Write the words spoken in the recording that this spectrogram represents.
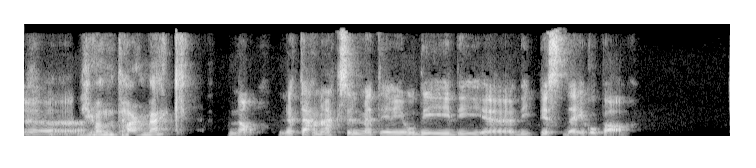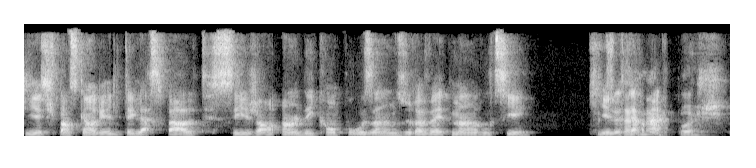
Euh, John Tarmac? non. Le tarmac, c'est le matériau des, des, euh, des pistes d'aéroport. Puis je pense qu'en réalité, l'asphalte, c'est genre un des composants du revêtement routier, qui est le tarmac. poche.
